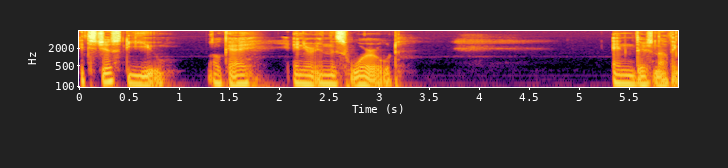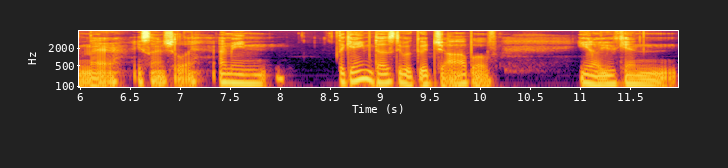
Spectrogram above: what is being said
it's just you, okay? And you're in this world. And there's nothing there, essentially. I mean, the game does do a good job of, you know, you can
